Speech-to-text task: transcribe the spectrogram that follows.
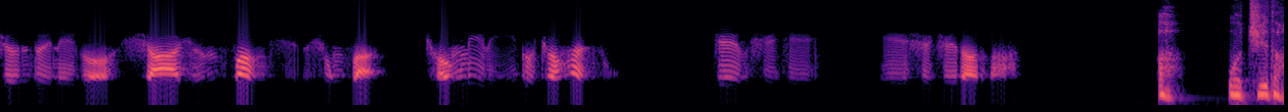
针对那个杀人放血的凶犯成立了一个专案组，这个事情你是知道的吧？啊，我知道。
